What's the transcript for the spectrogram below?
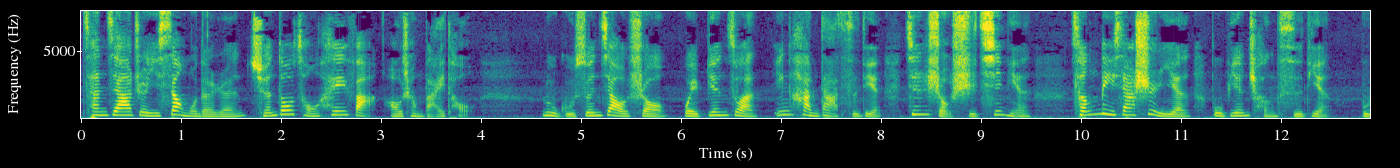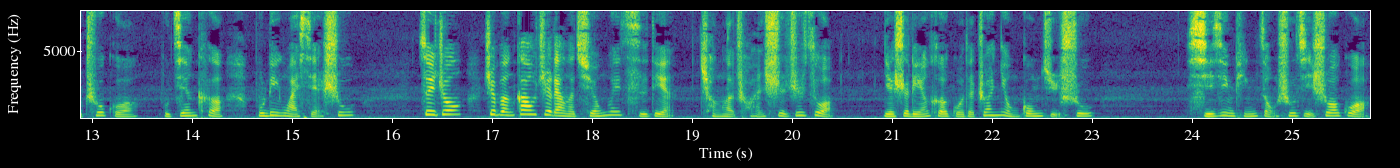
参加这一项目的人全都从黑发熬成白头。陆谷孙教授为编纂英汉大词典坚守十七年，曾立下誓言：不编成词典，不出国，不兼课，不另外写书。最终，这本高质量的权威词典成了传世之作，也是联合国的专用工具书。习近平总书记说过。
